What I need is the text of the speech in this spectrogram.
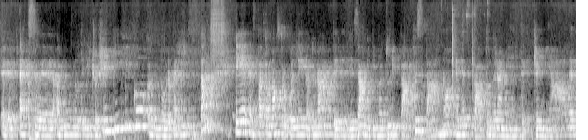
eh, ex alunno del liceo scientifico, eh, normalista e è stato nostro collega durante gli esami di maturità quest'anno ed è stato veramente geniale,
